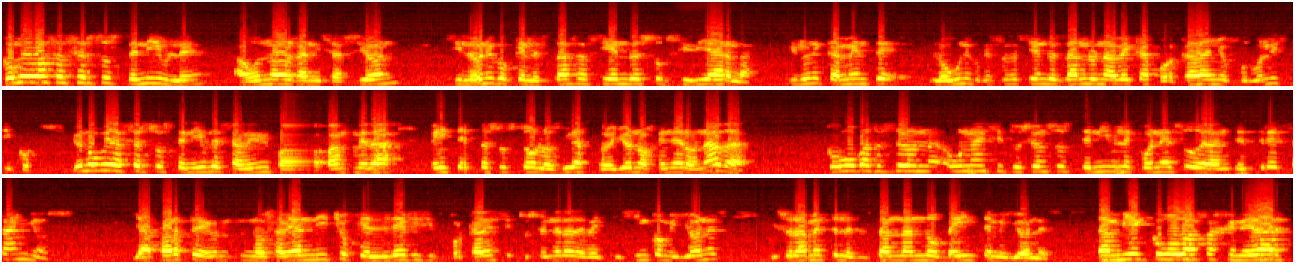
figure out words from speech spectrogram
¿Cómo vas a hacer sostenible a una organización si lo único que le estás haciendo es subsidiarla, y únicamente lo único que estás haciendo es darle una beca por cada año futbolístico. Yo no voy a ser sostenible si a mí mi papá me da 20 pesos todos los días, pero yo no genero nada. ¿Cómo vas a hacer una, institución sostenible con eso durante tres años? Y aparte nos habían dicho que el déficit por cada institución era de 25 millones y solamente les están dando 20 millones. También cómo vas a generar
